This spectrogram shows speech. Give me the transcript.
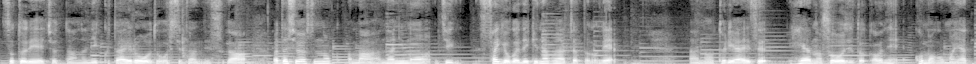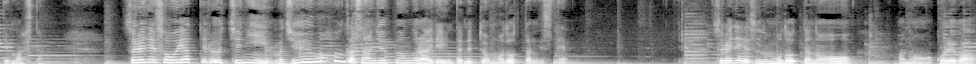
外でちょっとあの肉体労働をしてたんですが私はその、まあ、何も作業ができなくなっちゃったのであのとりあえず部屋の掃除とかをねこまごまやってました。それでそうやってるうちに、まあ、15分か30分ぐらいでインターネットは戻ったんですね。それでその戻ったのをあのこれは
